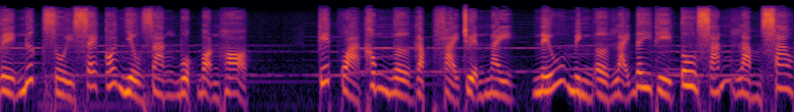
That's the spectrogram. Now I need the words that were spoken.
Về nước rồi sẽ có nhiều ràng buộc bọn họ. Kết quả không ngờ gặp phải chuyện này, nếu mình ở lại đây thì tô sán làm sao?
